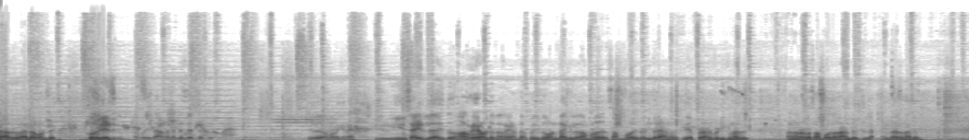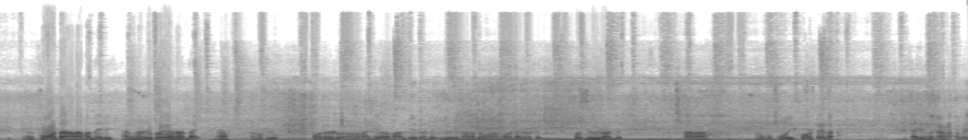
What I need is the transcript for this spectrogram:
വേറൊരു വല കൊണ്ട് കോരിയെടുക്കും. അപ്പോൾ ഇതാണ് എന്റെ സെറ്റപ്പ് ഇത് നമ്മളിങ്ങനെ ഈ- സൈഡിൽ ഇത് നിറയുണ്ട് നിറയുണ്ട് അപ്പോൾ ഇത് ഉണ്ടെങ്കിൽ നമ്മൾ സംഭവം ഇതെന്തിനാണ് എപ്പോഴാണ് പിടിക്കുന്നത്? അങ്ങനെയുള്ള സംഭവം ഒന്നും കണ്ടിട്ടില്ല. എന്തായിരുന്നാലും കോട്ട കാണാൻ വന്നതിൽ അങ്ങനെ ഒരു പ്രയോജനം ഉണ്ടായി. നമുക്ക് കോട്ടയിലോട്ട് പോകാം നമ്മൾ വണ്ടി അവിടെ പാർക്ക് ചെയ്തിട്ടുണ്ട്. ഇതുവഴി നടന്നു പോകണം കോട്ടയിലോട്ട്. കുറച്ച് ദൂരമുണ്ട്. നമുക്ക് പോയി കോട്ടയുടെ കാര്യങ്ങൾ കാണാം. അപ്പോൾ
